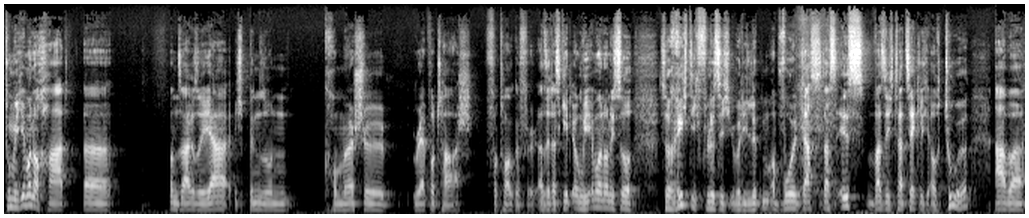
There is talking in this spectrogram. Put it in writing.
tue mich immer noch hart äh, und sage so, ja, ich bin so ein Commercial Reportage. Photographer. Also das geht irgendwie immer noch nicht so, so richtig flüssig über die Lippen, obwohl das das ist, was ich tatsächlich auch tue. Aber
